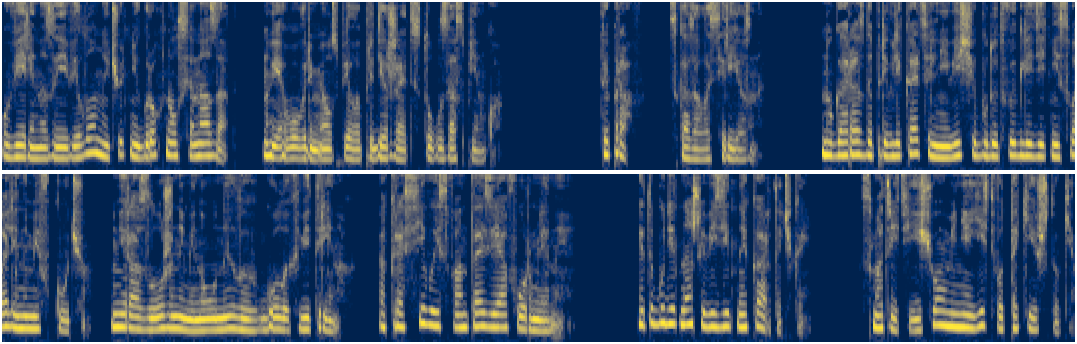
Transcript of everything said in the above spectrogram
Уверенно заявил он и чуть не грохнулся назад, но я вовремя успела придержать стул за спинку. «Ты прав», — сказала серьезно. «Но гораздо привлекательнее вещи будут выглядеть не сваленными в кучу, не разложенными на унылых голых витринах, а красиво и с фантазией оформленные. Это будет нашей визитной карточкой. Смотрите, еще у меня есть вот такие штуки.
